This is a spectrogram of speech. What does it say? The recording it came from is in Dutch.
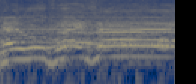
Jij wil vrij zijn!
